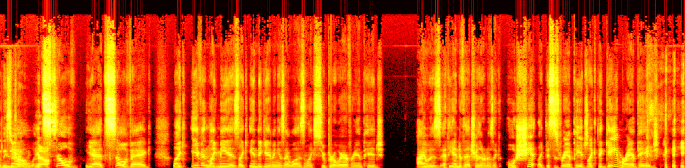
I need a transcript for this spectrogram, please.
At least no, it's No. so yeah, it's so vague. Like even like me as like into gaming as I was and like super aware of Rampage, I was at the end of that trailer and I was like, oh shit, like this is Rampage, like the game Rampage. yeah.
